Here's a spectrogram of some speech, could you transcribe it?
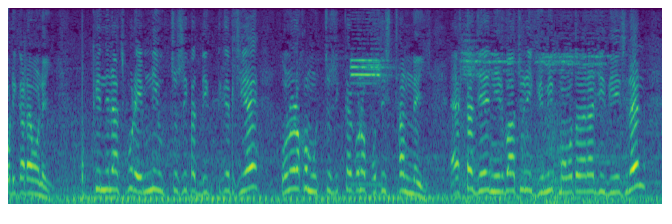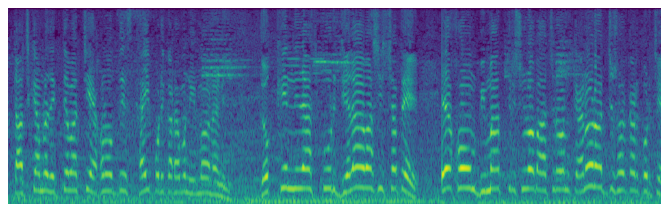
পরিকাঠামো নেই। দক্ষিণ দিনাজপুর এমনি উচ্চশিক্ষার দিক থেকে পিছিয়ে কোনো রকম উচ্চশিক্ষার কোনো প্রতিষ্ঠান নেই। একটা যে নির্বাচনী গিমিক মমতা ব্যানার্জি দিয়েছিলেন আজকে আমরা দেখতে পাচ্ছি, এখনও অবধি স্থায়ী পরিকাঠামো নির্মাণ হয়নি। দক্ষিণ দিনাজপুর জেলাবাসীর সাথে এরকম বিমাতৃসুলভ আচরণ কেন রাজ্য সরকার করছে?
